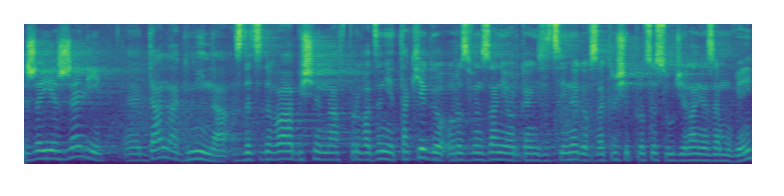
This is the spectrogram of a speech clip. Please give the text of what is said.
że jeżeli e, dana gmina zdecydowałaby się na wprowadzenie takiego rozwiązania organizacyjnego w zakresie procesu udzielania zamówień,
